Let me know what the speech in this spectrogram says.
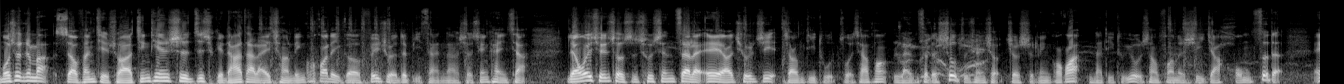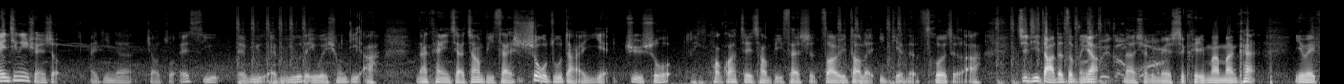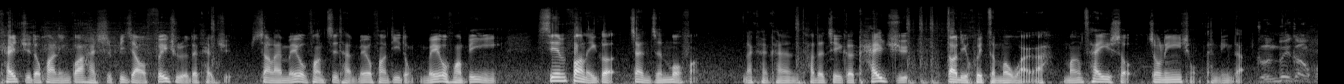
魔兽争霸，小凡解说啊，今天是继续给大家带来一场零呱呱的一个非主流的比赛。那首先看一下，两位选手是出生在了 AL 秋之夜。这张地图左下方蓝色的兽族选手就是零呱呱，那地图右上方呢是一家红色的 N 精灵选手。ID 呢叫做 SUMUMU 的一位兄弟啊，那看一下这场比赛兽族打暗夜，据说林呱呱这场比赛是遭遇到了一点的挫折啊，具体打的怎么样？那兄弟们也是可以慢慢看，因为开局的话，林瓜还是比较非主流的开局，上来没有放祭坛，没有放地洞，没有放兵营，先放了一个战争磨坊，那看看他的这个开局到底会怎么玩啊？盲猜一手，中林英雄肯定的。准备干活。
